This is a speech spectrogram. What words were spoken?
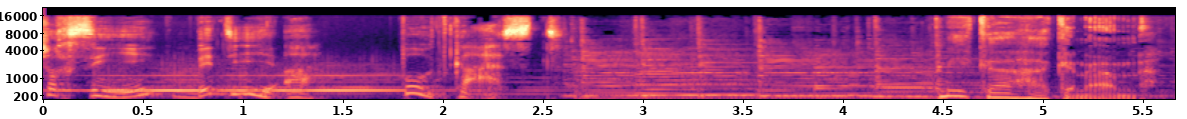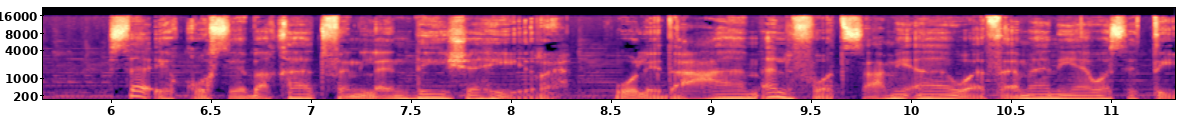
شخصية بدقيقة. بودكاست. ميكا هاكنن سائق سباقات فنلندي شهير ولد عام 1968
